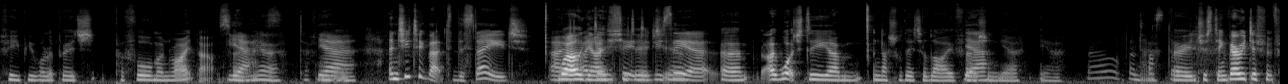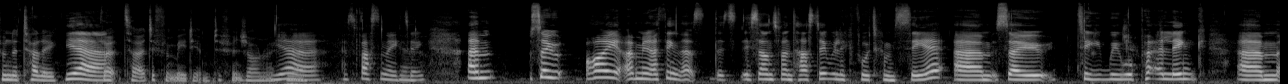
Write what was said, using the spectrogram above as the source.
Phoebe Waller-Bridge perform and write that. So, Yes. yeah, definitely. yeah, and she took that to the stage. I- Well, I yeah, didn't she see it. did, Did you yeah. see it? Um, I watched the um, National Theatre Live Yeah. version. Yeah, yeah. Oh, Yeah, fantastic. Very interesting. Very different from the telly, yeah. but uh, different medium, different genre. yeah, it's fascinating. Um, so I, I mean, I think that's, that's it. Sounds fantastic. We're looking forward to come see it. Um, so to, we will put a link. Um,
